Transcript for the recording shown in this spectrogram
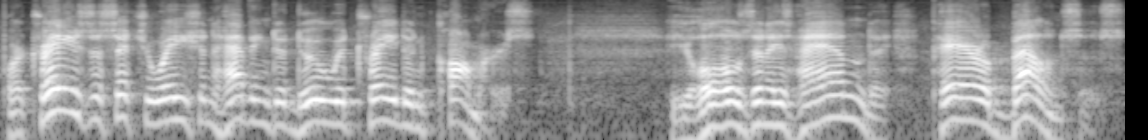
portrays a situation having to do with trade and commerce. He holds in his hand a pair of balances,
